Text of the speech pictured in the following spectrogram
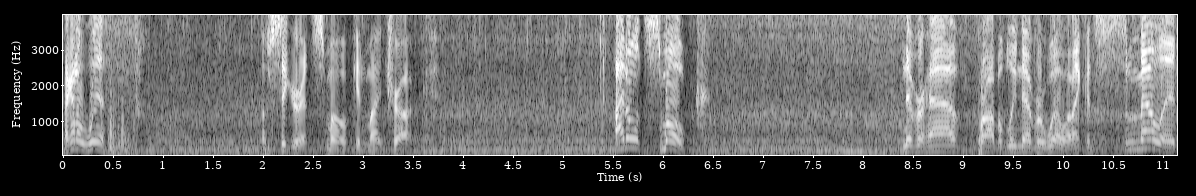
i got a whiff of cigarette smoke in my truck. I don't smoke. Never have probably never will and i could smell it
